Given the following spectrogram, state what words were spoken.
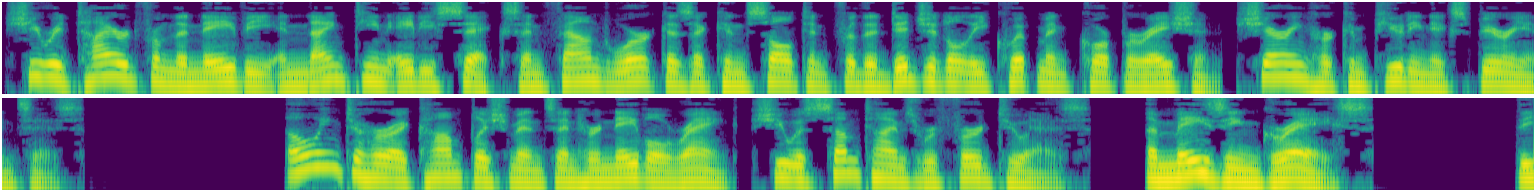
She retired from the Navy in 1986 and found work as a consultant for the Digital Equipment Corporation, sharing her computing experiences. Owing to her accomplishments and her naval rank, she was sometimes referred to as Amazing Grace. The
